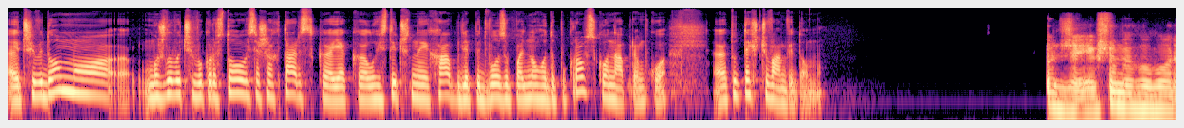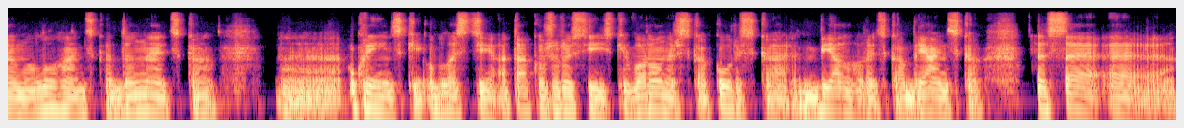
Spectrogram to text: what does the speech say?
Е, чи відомо можливо, чи використовувався Шахтарськ як логістичний хаб для підвозу пального до Покровського напрямку? Тут те, що вам відомо. Отже, якщо ми говоримо Луганська, Донецька, е, Українські області, а також російські, Воронежська, Курська, Білгородська, Брянська, це все е,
